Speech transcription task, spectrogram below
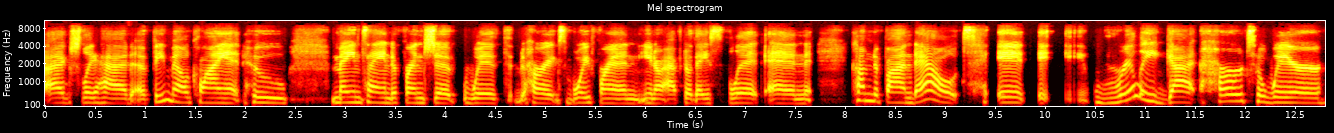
I, actually had a female client who maintained a friendship with her ex boyfriend, you know, after they split. And come to find out, it, it, it really got her to where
